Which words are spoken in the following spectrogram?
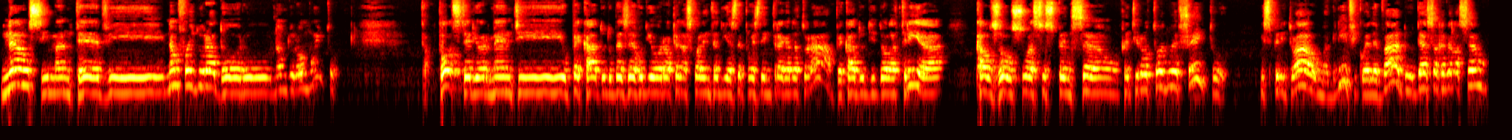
não se manteve, não foi duradouro, não durou muito. Então, posteriormente, o pecado do bezerro de ouro, apenas 40 dias depois da entrega da Torá, o pecado de idolatria, causou sua suspensão, retirou todo o efeito espiritual, magnífico, elevado dessa revelação.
